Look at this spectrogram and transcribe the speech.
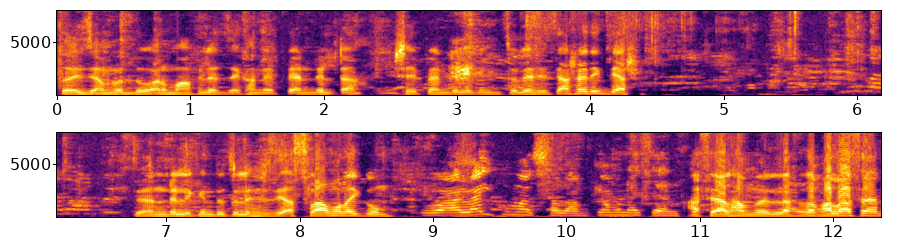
তো এই যে আমরা দুয়ার মাহফিলের যেখানে প্যান্ডেলটা সেই প্যান্ডেলে কিন্তু চলে এসেছি। আসো এদিক দিয়ে আসো। প্যান্ডেলে কিন্তু চলে এসেছি। আসসালামু আলাইকুম। ওয়ালাইকুম আসসালাম কেমন আছেন? আছি আলহামদুলিল্লাহ। দাদা ভালো আছেন?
